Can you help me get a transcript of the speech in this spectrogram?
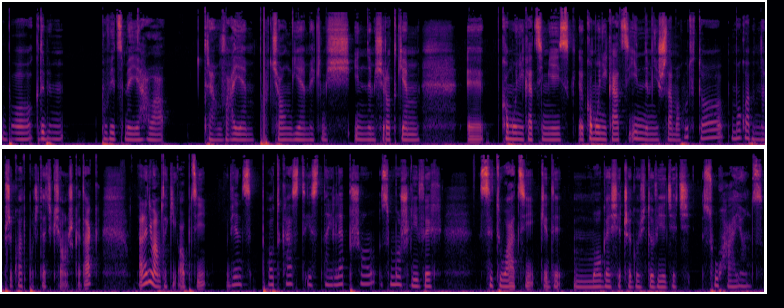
bo gdybym powiedzmy jechała tramwajem, pociągiem, jakimś innym środkiem y, komunikacji, miejskiej, komunikacji innym niż samochód, to mogłabym na przykład poczytać książkę, tak? Ale nie mam takiej opcji, więc podcast jest najlepszą z możliwych sytuacji, kiedy mogę się czegoś dowiedzieć słuchając.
